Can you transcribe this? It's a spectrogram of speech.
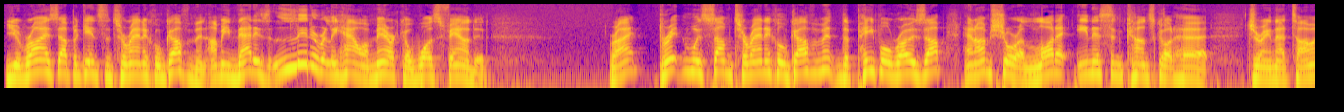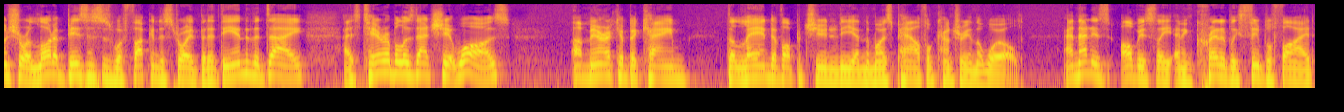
you rise up against the tyrannical government. I mean that is literally how america was founded. Right? Britain was some tyrannical government. The people rose up, and I'm sure a lot of innocent cunts got hurt during that time. I'm sure a lot of businesses were fucking destroyed. But at the end of the day, as terrible as that shit was, America became the land of opportunity and the most powerful country in the world. And that is obviously an incredibly simplified,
